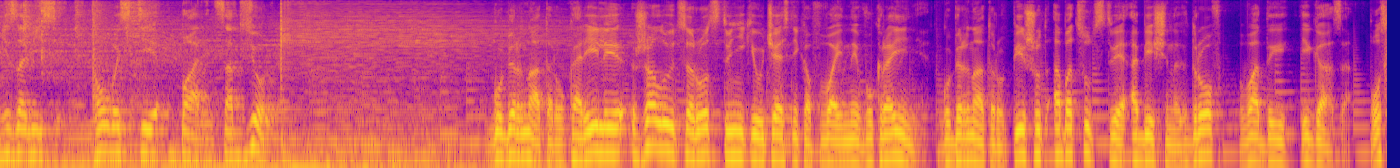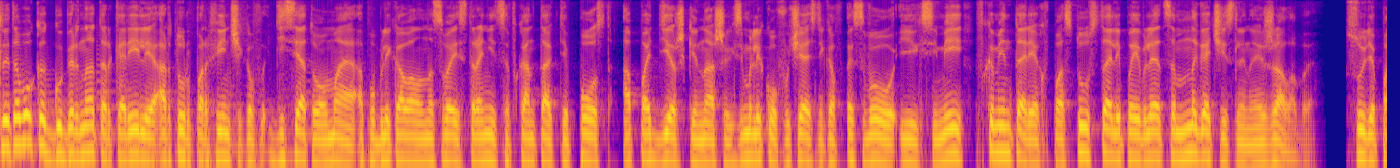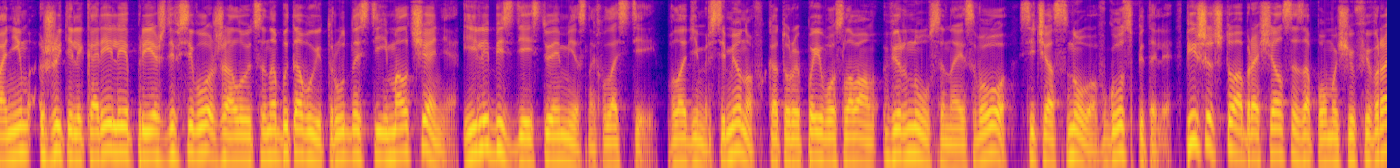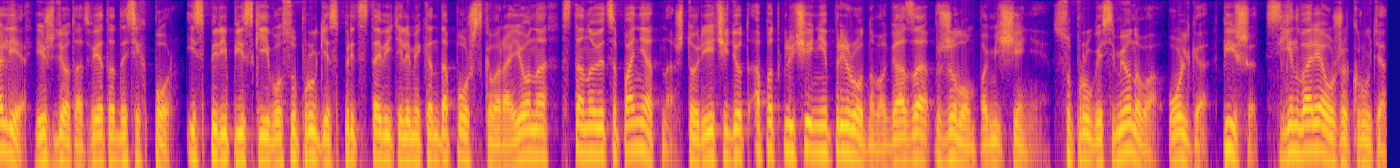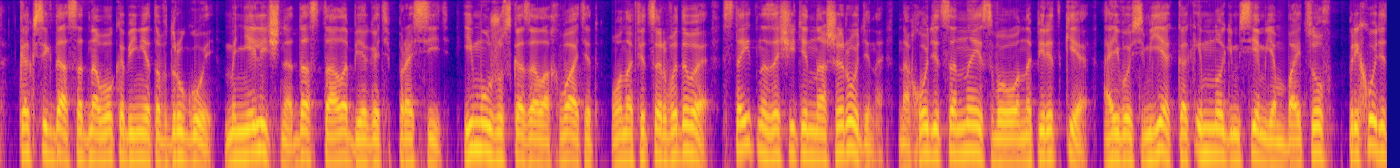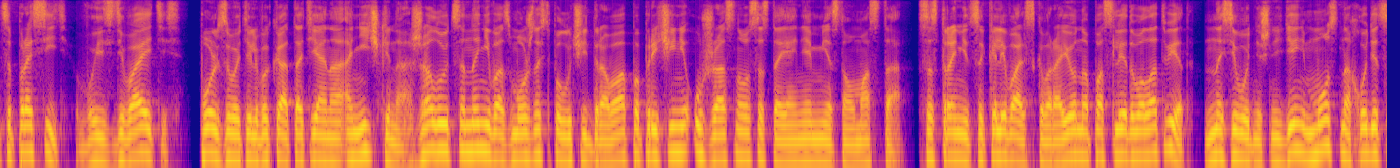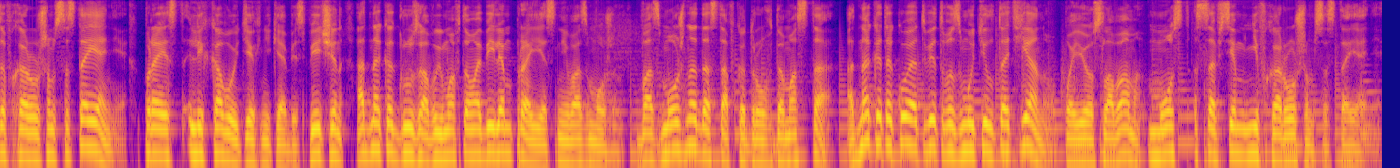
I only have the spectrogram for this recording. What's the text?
Независимые новости. Барин обзор. Губернатору Карелии жалуются родственники участников войны в Украине. Губернатору пишут об отсутствии обещанных дров, воды и газа. После того, как губернатор Карелии Артур Парфенчиков 10 мая опубликовал на своей странице ВКонтакте пост о поддержке наших земляков-участников СВО и их семей, в комментариях в посту стали появляться многочисленные жалобы. Судя по ним, жители Карелии прежде всего жалуются на бытовые трудности и молчание или бездействие местных властей. Владимир Семенов, который, по его словам, вернулся на СВО, сейчас снова в госпитале, пишет, что обращался за помощью в феврале и ждет ответа до сих пор. Из переписки его супруги с представителями Кандапошского района становится понятно, что речь идет о подключении природного газа в жилом помещении. Супруга Семенова, Ольга, пишет, с января уже крутят, как всегда с одного кабинета в другой. Мне лично достало бегать, просить. И мужу сказала, хватит, он офицер ВДВ, стоит на защите нашей Родины, находится на СВО на передке, а его семье, как и многим семьям бойцов, приходится просить, вы издеваетесь? Пользователь ВК Татьяна Аничкина жалуется на невозможность получить дрова по причине ужасного состояния местного моста. Со страницы Каливальского района последовал ответ. На сегодняшний день мост находится в хорошем состоянии. Проезд легковой техники обеспечен, однако грузовым автомобилям проезд невозможен. Возможно, доставка дров до моста. Однако такой ответ возмутил Татьяну. По ее словам, мост совсем не в хорошем состоянии.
